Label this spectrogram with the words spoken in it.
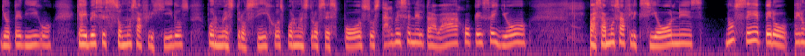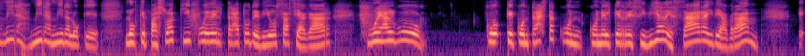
yo te digo que hay veces somos afligidos por nuestros hijos, por nuestros esposos, tal vez en el trabajo, qué sé yo. Pasamos aflicciones, no sé, pero pero mira, mira, mira lo que lo que pasó aquí fue del trato de Dios hacia Agar, fue algo que contrasta con, con el que recibía de Sara y de Abraham. E,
